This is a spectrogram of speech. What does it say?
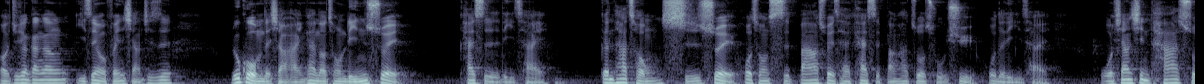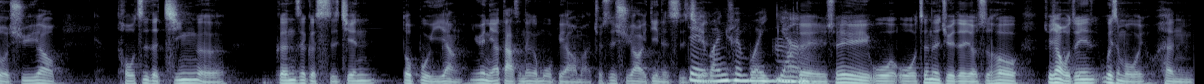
哦，就像刚刚怡珍有分享，其实如果我们的小孩，你看到从零岁开始理财，跟他从十岁或从十八岁才开始帮他做储蓄或者理财，我相信他所需要投资的金额跟这个时间。都不一样，因为你要达成那个目标嘛，就是需要一定的时间，对，完全不一样。对，所以我我真的觉得有时候，就像我最近为什么我很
